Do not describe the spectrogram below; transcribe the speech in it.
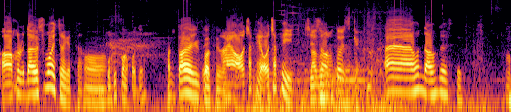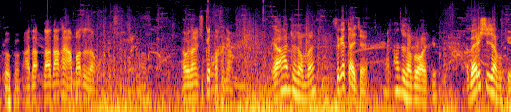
아 그래 나 여기 숨어 있어야겠다. 어. 모를 것 같거든? 한줄 따야 이길 것 같아 이거 아 어차피 어차피 나도 질서 서 있을게. 아 혼자 혼자 있을게. 오케이 오케이 아나 나 나 그냥 안 맞으려고. 아난 죽겠다 그냥. 야 한줄 정말? 쓰겠다 이제. 한줄 잡으러 갈게. 아, 메리시 잡을게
